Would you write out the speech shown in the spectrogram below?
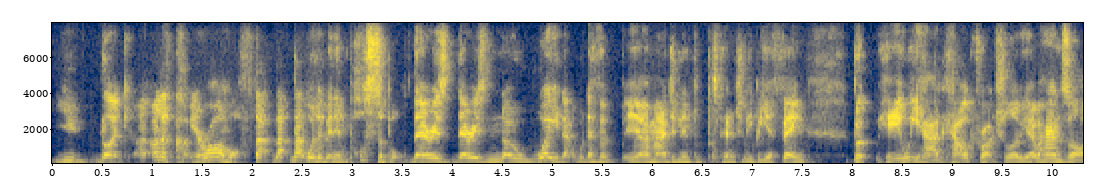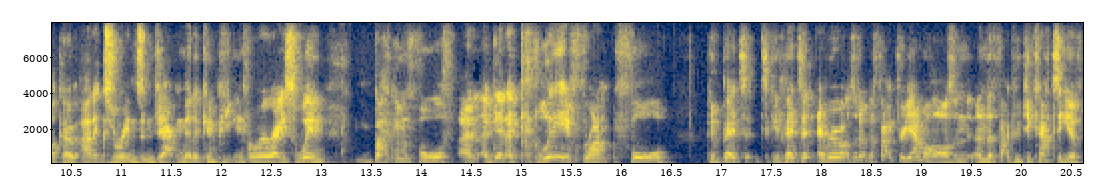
You like I'd have cut your arm off. That that, that would have been impossible. There is there is no way that would ever you know, imagine to potentially be a thing. But here we had Cal Crutchlow, Johann Zarco, Alex Rins, and Jack Miller competing for a race win, back and forth, and again a clear front four compared to, to compared to everyone else. The factory Yamahas and, and the factory Ducati of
